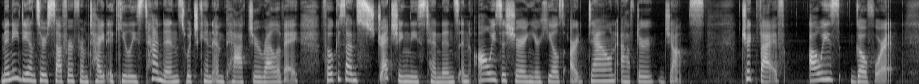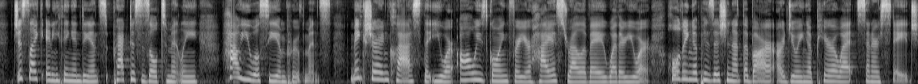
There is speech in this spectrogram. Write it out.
Many dancers suffer from tight Achilles tendons, which can impact your releve. Focus on stretching these tendons and always assuring your heels are down after jumps. Trick five always go for it. Just like anything in dance, practice is ultimately how you will see improvements. Make sure in class that you are always going for your highest releve, whether you are holding a position at the barre or doing a pirouette center stage.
